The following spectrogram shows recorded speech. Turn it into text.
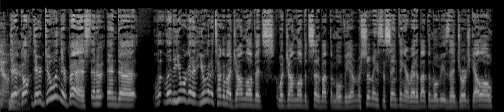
Yeah. they're Yeah. go they're doing their best. And uh, and uh, L- Linda, you were gonna you were gonna talk about Jon Lovitz what Jon Lovitz said about the movie. I'm assuming it's the same thing I read about the movie is that George Gallo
